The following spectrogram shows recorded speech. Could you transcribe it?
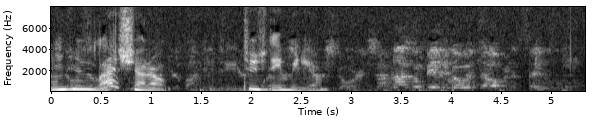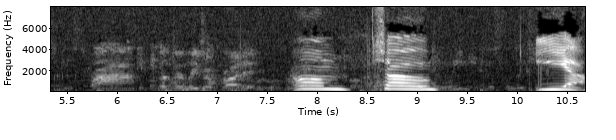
on his last shout out Tuesday video. Um, so, yeah.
